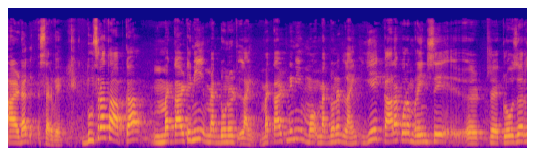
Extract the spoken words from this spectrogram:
आर्डग सर्वे। दूसरा था आपका Macartney MacDonald line. Macartney MacDonald line, ये काराकोरम रेंज से क्लोजर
